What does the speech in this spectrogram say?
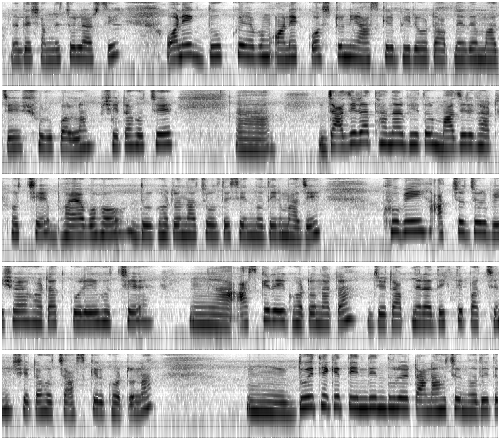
আপনাদের সামনে চলে আসছি। অনেক দুঃখ এবং অনেক কষ্ট নিয়ে আজকের ভিডিওটা আপনাদের মাঝে শুরু করলাম। সেটা হচ্ছে জাজিরা থানার ভিতর মাঝের ঘাট হচ্ছে ভয়াবহ দুর্ঘটনা চলতেছে নদীর মাঝে। খুবই আশ্চর্যের বিষয় হঠাৎ করে হচ্ছে আজকের এই ঘটনাটা যেটা আপনারা দেখতে পাচ্ছেন সেটা হচ্ছে আজকের ঘটনা। দুই থেকে তিন দিন ধরে টানা হচ্ছে নদীতে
